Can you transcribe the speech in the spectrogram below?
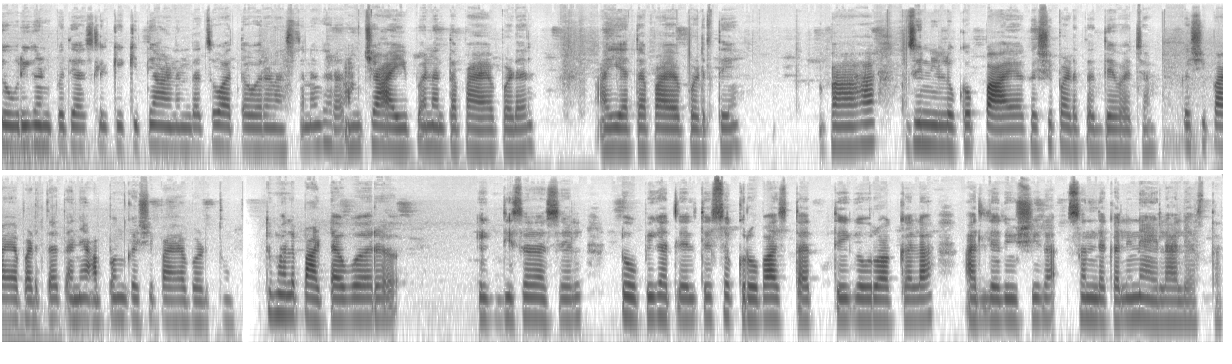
गौरी गणपती असले की किती आनंदाचं वातावरण असतं ना घरात. आमची आई पण आता पाया पडेल. आई आता पाया पडते. पहा जुनी लोक पाया कशी पडतात देवाच्या. कशी पाया पडतात आणि आपण कशी पाया पडतो. तुम्हाला पाटावर एक दिसत असेल टोपी घातलेले ते सक्रोबा असतात. ते गौरव अक्काला आदल्या दिवशी संध्याकाळी न्यायला आले असतात.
